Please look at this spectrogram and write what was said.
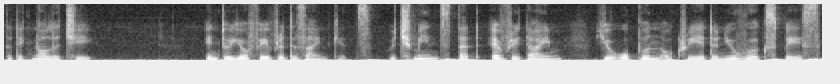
the technology, into your favorite design kits, which means that every time you open or create a new workspace,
